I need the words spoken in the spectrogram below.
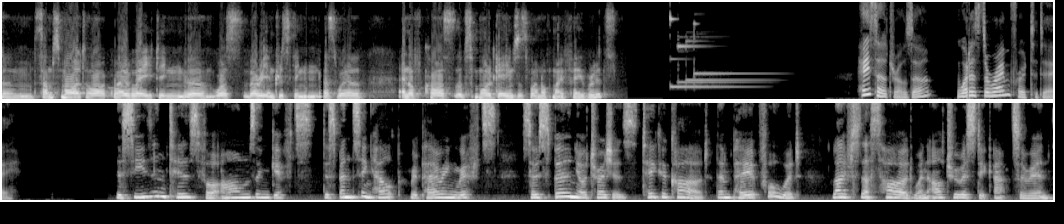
Um, some small talk while waiting uh, was very interesting as well. And of course, small games is one of my favorites. Hey, Rosa, what is the rhyme for today? The season tis for alms and gifts, dispensing help, repairing rifts. So spurn your treasures, take a card, then pay it forward. Life's less hard when altruistic acts are in,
